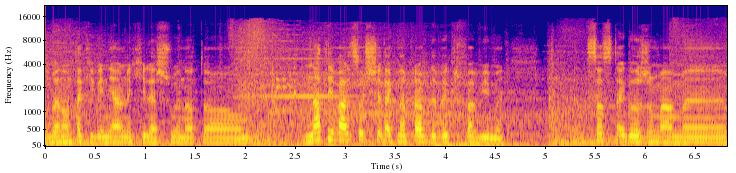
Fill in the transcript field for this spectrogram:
Będą takie genialne heale szły, no to... Na tej walce już się tak naprawdę wykrwawimy. Co z tego, że mamy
